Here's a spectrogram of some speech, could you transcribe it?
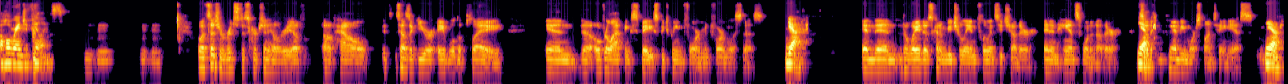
a whole range of feelings. Mm-hmm. Mm-hmm. well it's such a rich description hilary of of how it sounds like you are able to play in the overlapping space between form and formlessness. Yeah. And then the way those kind of mutually influence each other and enhance one another yeah. so that you can be more spontaneous yeah. with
